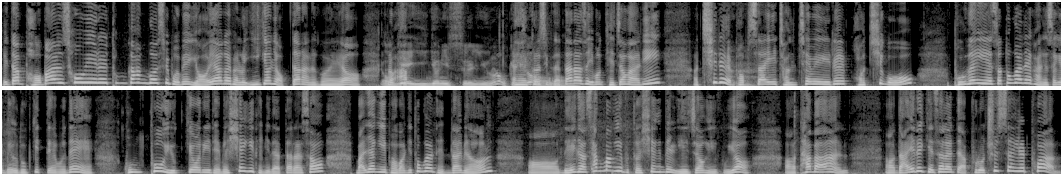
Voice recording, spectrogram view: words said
일단 법안 소위를 통과한 것을 보면 여야가 별로 이견이 없다라는 거예요. 그럼 여기에 이견이 있을 이유는 없겠죠. 네, 그렇습니다. 따라서 이번 개정안이 7일 법사위 전체 회의를 거치고 본회의에서 통과될 가능성이 매우 높기 때문에 공포 6개월이 되면 시행이 됩니다. 따라서 만약 이 법안이 통과된다면 어 내년 상반기부터 시행될 예정이고요. 어 다만 어 나이를 계산할 때 앞으로 출생일 포함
